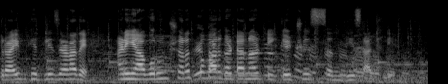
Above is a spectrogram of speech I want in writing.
ड्राईव्ह घेतली जाणार आहे आणि यावरून शरद पवार गटानं टीकेची संधी साधली आहे.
